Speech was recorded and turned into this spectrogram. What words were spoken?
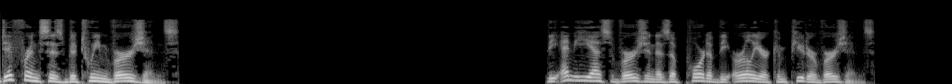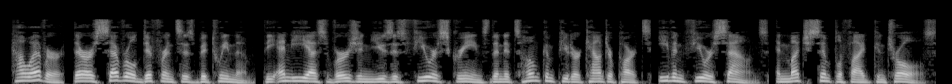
Differences between versions The NES version is a port of the earlier computer versions. However, there are several differences between them. The NES version uses fewer screens than its home computer counterparts, even fewer sounds, and much simplified controls.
